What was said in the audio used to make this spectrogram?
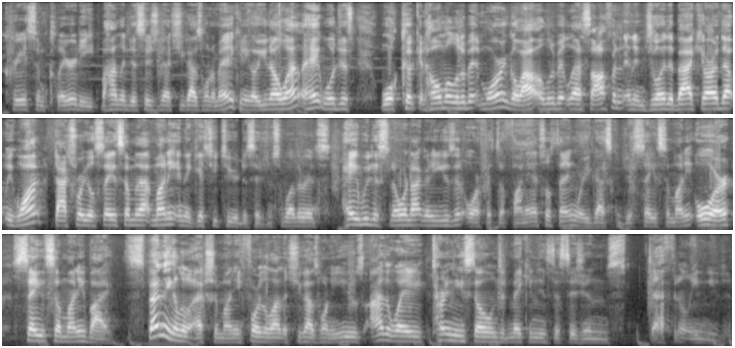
creates some clarity behind the decision that you guys want to make. And you go you know what? Hey we'll just we'll cook at home a little bit more and go out a little bit less often and enjoy the backyard that we want. That's where you'll save some of that money and it gets you to your decision. So whether it's hey we just know we're not going to use it or if it's a financial thing where you guys can just save some money or save some money by spending a little extra money for the lot that you guys want to use either way turning these stones and making these decisions definitely needed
